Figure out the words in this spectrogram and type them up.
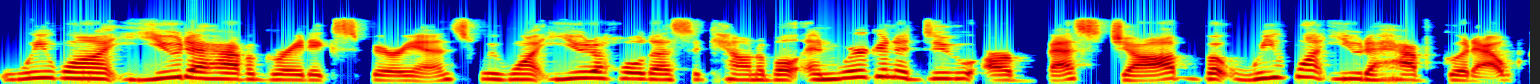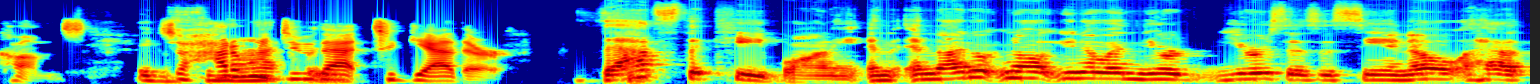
We want you to have a great experience. We want you to hold us accountable, and we're going to do our best job, but we want you to have good outcomes. Exactly. So, how do we do that together? That's the key, Bonnie. And and I don't know, you know, in your years as a CNO, have,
